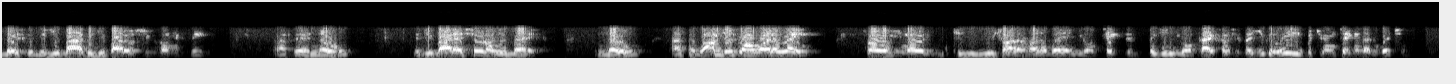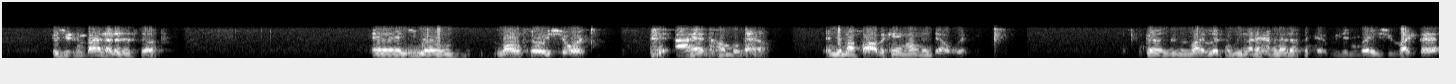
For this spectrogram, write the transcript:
basically, did you buy did you buy those shoes on your feet? I said, no. Did you buy that shirt on your back? No. I said, well, I'm just gonna run away. So you know, you, trying to run away and you gonna take the thinking you gonna pack something. She said, you can leave, but you ain't taking nothing with you because you didn't buy none of this stuff. And you know, long story short, I had to humble down, and then my father came home and dealt with me because it was like, listen, we're not having that up in here. We didn't raise you like that.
